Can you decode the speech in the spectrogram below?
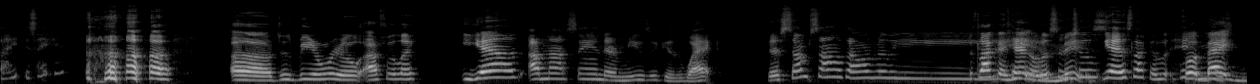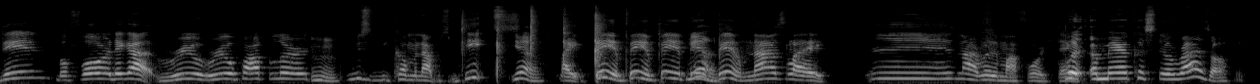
I hate to say it. uh, just being real, I feel like yeah, I'm not saying their music is whack. There's some songs I don't really. It's like a hit to listen miss. to. Yeah, it's like a hit. But back then, before they got real, real popular, mm-hmm. used to be coming out with some hits. Yeah, like bam, bam, bam, bam, yeah. bam. Now it's like eh, it's not really my forte. But America still rise off it.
